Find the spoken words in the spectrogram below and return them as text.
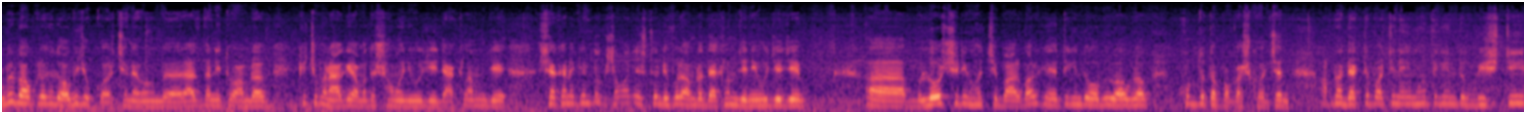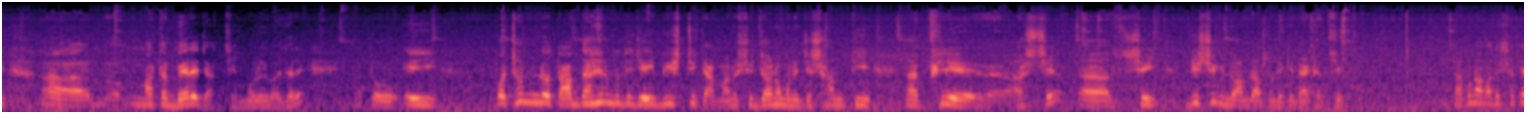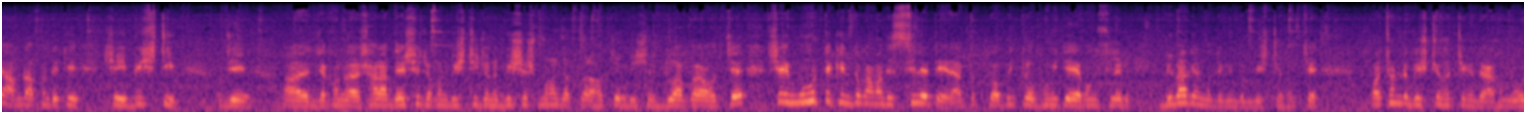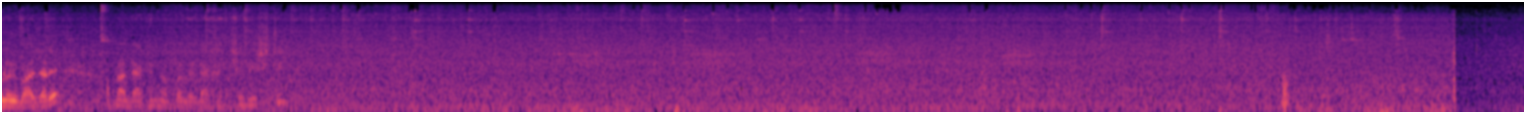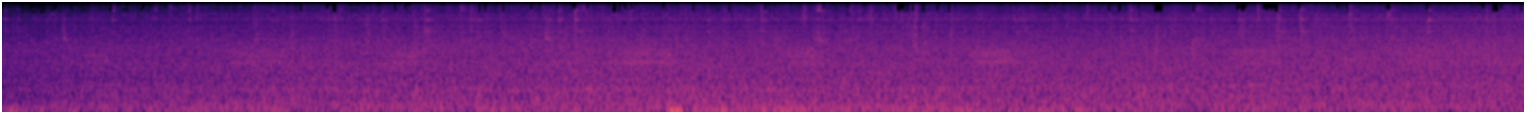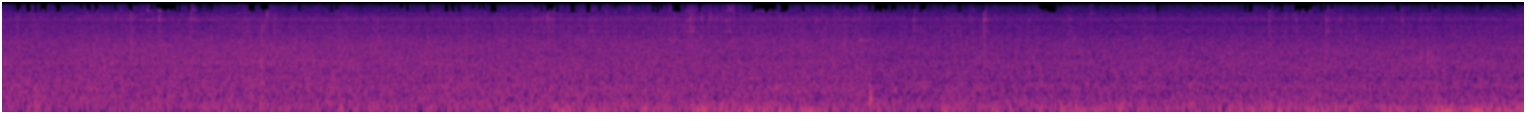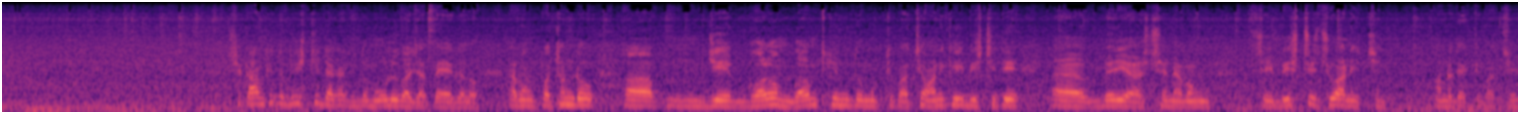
অভিভাবকরা কিন্তু অভিযোগ করছেন এবং রাজধানীতেও আমরা কিছুক্ষণ আগে আমাদের সময় নিউজে দেখলাম যে, সেখানে কিন্তু সময় নিউজ টোয়েন্টি ফোরে আমরা দেখলাম যে নিউজে যে লোডশেডিং হচ্ছে বারবার, এতে কিন্তু অভিভাবকরা ক্ষুব্ধতা প্রকাশ করছেন। আপনারা দেখতে পাচ্ছেন এই মুহূর্তে কিন্তু বৃষ্টি মাত্রা বেড়ে যাচ্ছে মৌলভীবাজারে। তো এই প্রচণ্ড তাপদাহের মধ্যে যে এই বৃষ্টিটা, মানুষের জনমনে যে শান্তি ফিরে আসছে সেই দৃশ্য কিন্তু আমরা আপনাদেরকে দেখাচ্ছি। থাকুন আমাদের সাথে, আমরা আপনাদেরকে সেই বৃষ্টি, যে যখন সারা দেশে যখন বৃষ্টির জন্য বিশেষ মোনাজাত করা হচ্ছে, বিশেষ দোয়া করা হচ্ছে, সেই মুহূর্তে কিন্তু আমাদের সিলেটের, অর্থাৎ পবিত্র ভূমিতে এবং সিলেট বিভাগের মধ্যে কিন্তু বৃষ্টি হচ্ছে। প্রচণ্ড বৃষ্টি হচ্ছে কিন্তু এখন মৌলভীবাজারে। আপনারা দেখেন, আপনাদের দেখাচ্ছে বৃষ্টি। সে কাঙ্ক্ষিত বৃষ্টির দেখা কিন্তু মৌলভীবাজার পেয়ে গেল এবং প্রচণ্ড যে গরম গরম থেকে কিন্তু মুক্তি পাচ্ছে। অনেকেই বৃষ্টিতে বেরিয়ে আসছেন এবং সেই বৃষ্টির চোয়া নিচ্ছেন। আমরা দেখতে পাচ্ছি।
